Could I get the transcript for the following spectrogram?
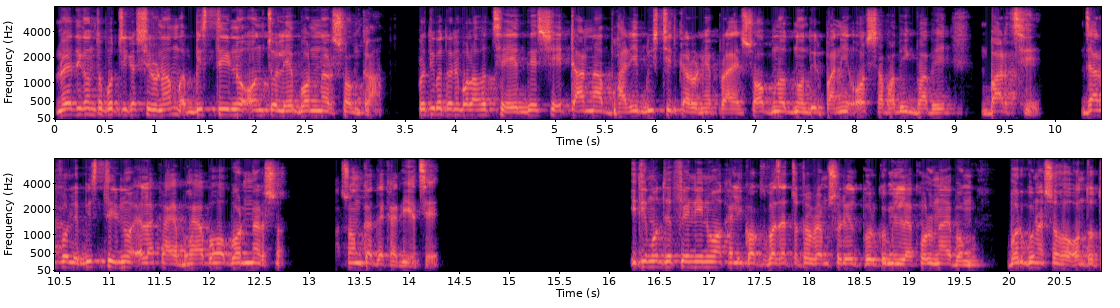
নয়াদিগন্ত পত্রিকার শিরোনাম, বিস্তীর্ণ অঞ্চলে বন্যার শঙ্কা। প্রতিবেদনে বলা হচ্ছে, দেশে টানা ভারী বৃষ্টির কারণে প্রায় সব নদ নদীর পানি অস্বাভাবিকভাবে বাড়ছে, যার ফলে বিস্তীর্ণ এলাকায় ভয়াবহ বন্যার আশঙ্কা দেখা দিয়েছে। ইতিমধ্যে ফেনী, নোয়াখালী, কক্সবাজার, চট্টগ্রাম, শরীয়তপুর, কুমিল্লা, খুলনা এবং বরগুনা সহ অন্তত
